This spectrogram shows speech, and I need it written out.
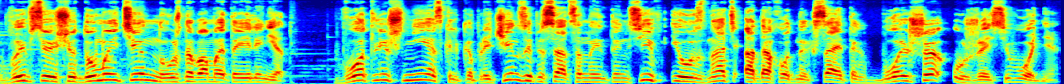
Вы все еще думаете, нужно вам это или нет? Вот лишь несколько причин записаться на интенсив и узнать о доходных сайтах больше уже сегодня.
